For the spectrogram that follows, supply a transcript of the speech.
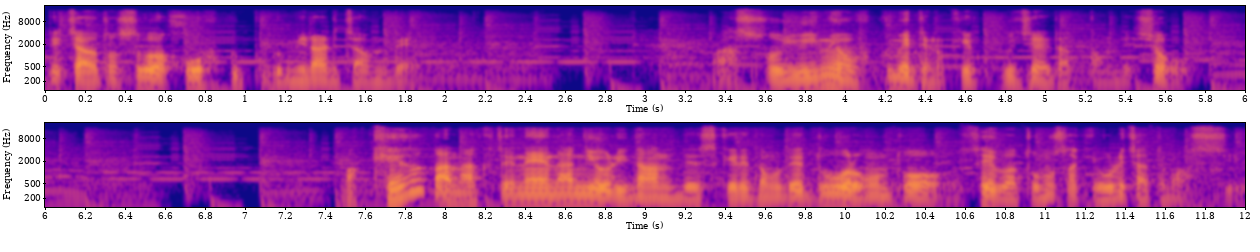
出ちゃうと、すごい報復っぽく見られちゃうんで、まあ、そういう意味も含めての警告試合だったんでしょう。まあ、怪我がなくてね、何よりなんですけれども、で、道路、本当、西武は外崎折れちゃってますし、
